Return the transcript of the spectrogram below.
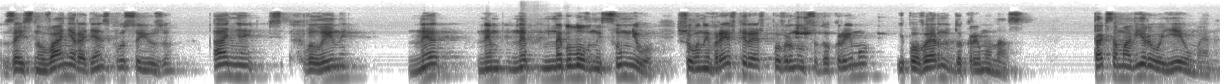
за існування Радянського Союзу ані хвилини не, не, не, не було в них сумніву, що вони врешті-решт повернуться до Криму і повернуть до Криму нас. Так сама віра є і у мене.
